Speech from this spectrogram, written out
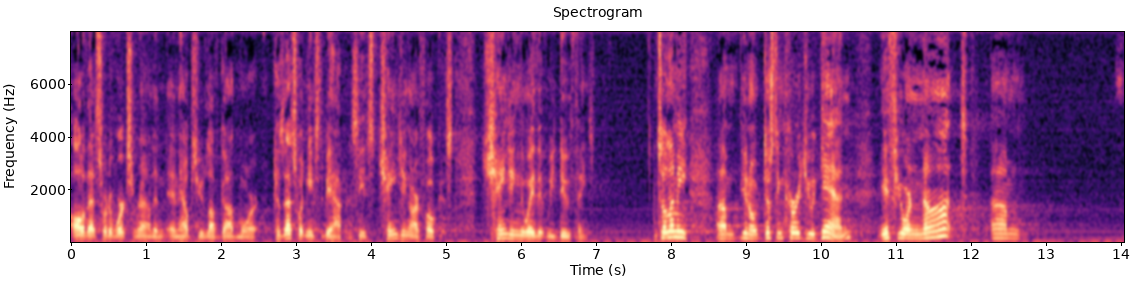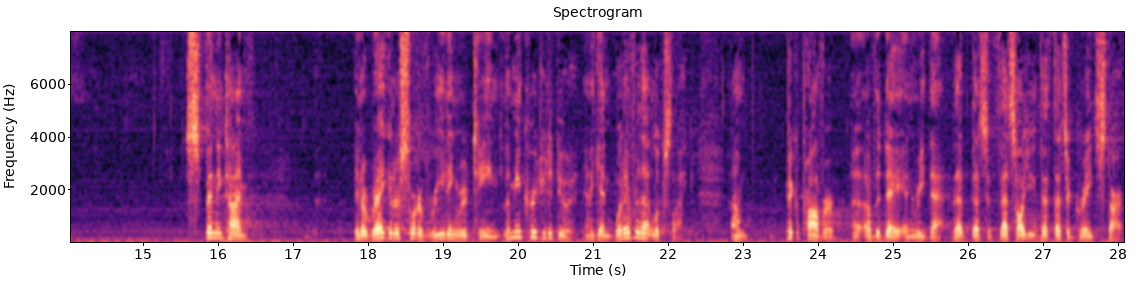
all of that sort of works around and, and helps you love God more, because that's what needs to be happening. See, it's changing our focus, changing the way that we do things. So let me, um, you know, just encourage you again. If you're not um, spending time in a regular sort of reading routine, let me encourage you to do it. And again, whatever that looks like, um, pick a proverb uh, of the day and read that. that that's if that's all you. That, that's a great start.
